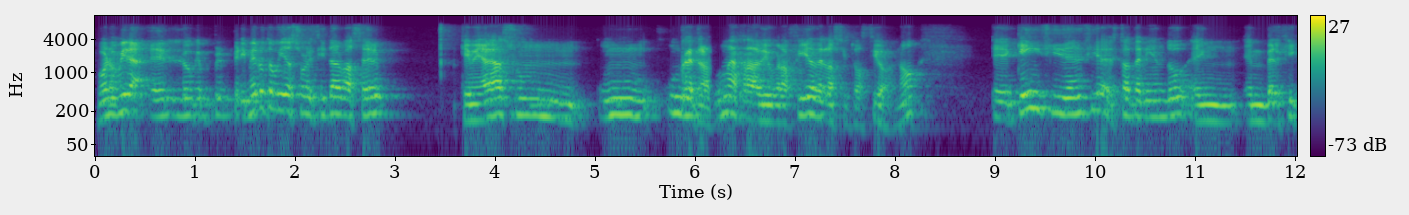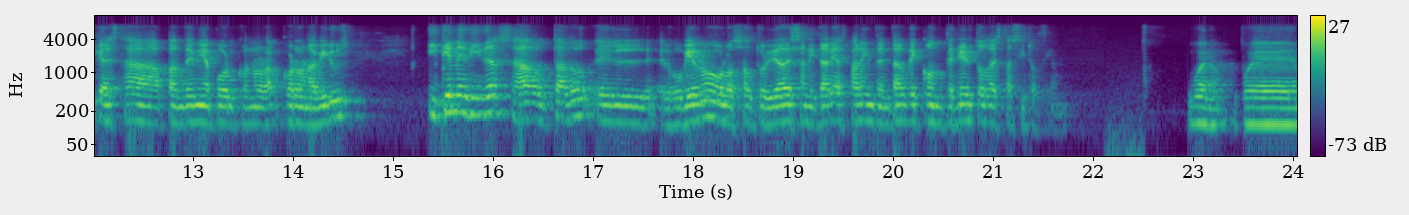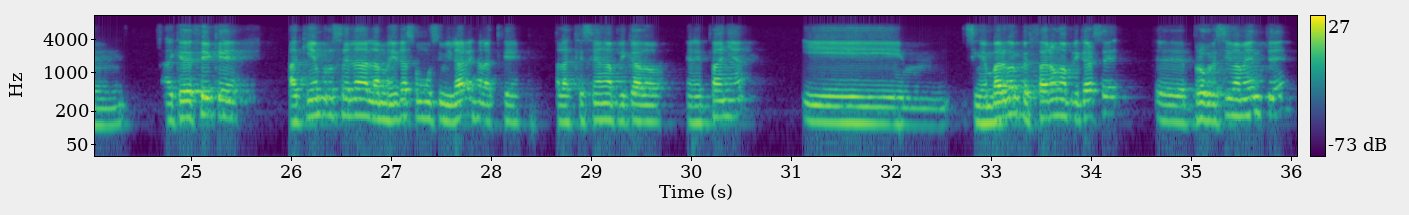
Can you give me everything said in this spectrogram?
Bueno, mira, eh, lo que primero te voy a solicitar va a ser que me hagas un, retrato, una radiografía de la situación, ¿no? Eh, ¿Qué incidencia está teniendo en, en Bélgica esta pandemia por coronavirus? ¿Y qué medidas ha adoptado el, el, gobierno o las autoridades sanitarias para intentar de contener toda esta situación? Bueno, pues hay que decir que aquí en Bruselas las medidas son muy similares a las que, a las que se han aplicado en España y, sin embargo, empezaron a aplicarse eh, progresivamente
